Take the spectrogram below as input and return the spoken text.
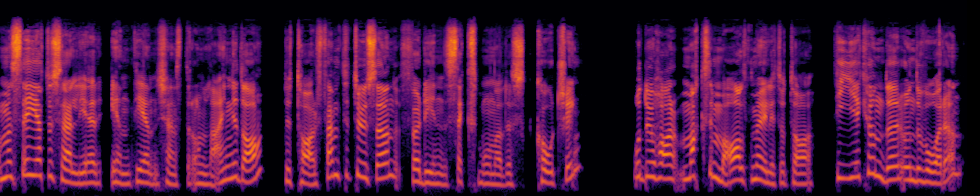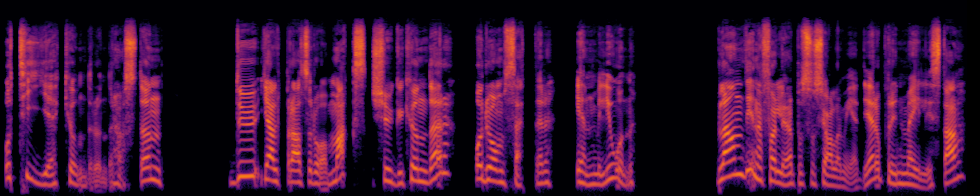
Om man säger att du säljer en-till-en-tjänster online idag. Du tar 50 000 för din sex månaders coaching och du har maximalt möjlighet att ta 10 kunder under våren och 10 kunder under hösten. Du hjälper alltså då max 20 kunder och du omsätter en miljon. Bland dina följare på sociala medier och på din mejllista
